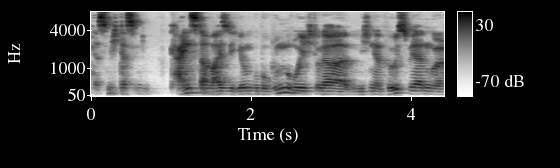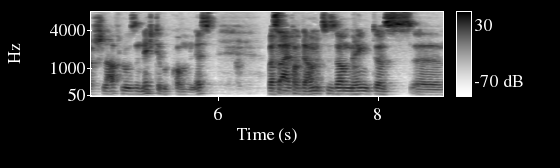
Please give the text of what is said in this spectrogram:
dass mich das in keinster Weise irgendwo beunruhigt oder mich nervös werden oder schlaflose Nächte bekommen lässt. Was einfach damit zusammenhängt, dass äh,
